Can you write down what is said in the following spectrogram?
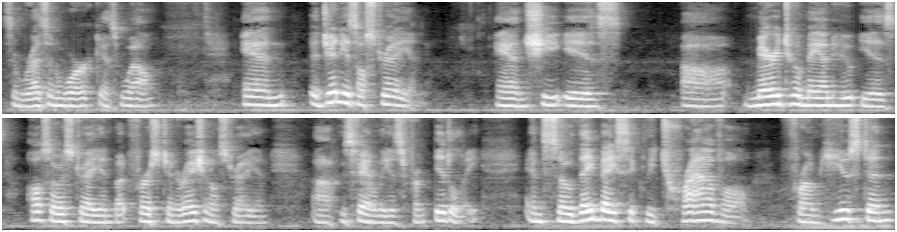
some resin work as well. And uh, Jenny is Australian, and she is uh, married to a man who is also Australian, but first generation Australian, whose family is from Italy. And so they basically travel from Houston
